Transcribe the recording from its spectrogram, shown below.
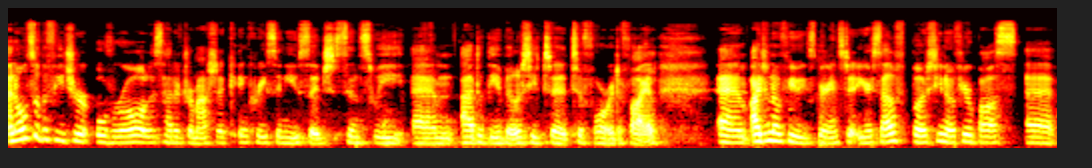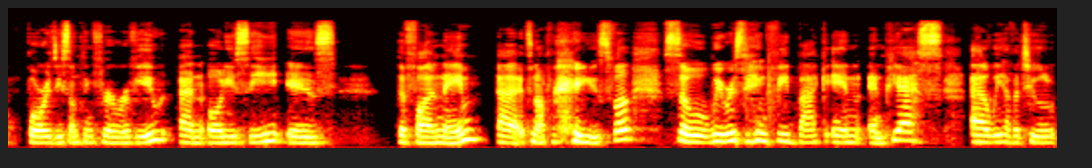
and also the feature overall has had a dramatic increase in usage since we um, added the ability to to forward a file. Um, I don't know if you experienced it yourself, but you know, if your boss uh, forwards you something for a review and all you see is the file name. Uh, it's not very useful. So we were seeing feedback in NPS. Uh, we have a tool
